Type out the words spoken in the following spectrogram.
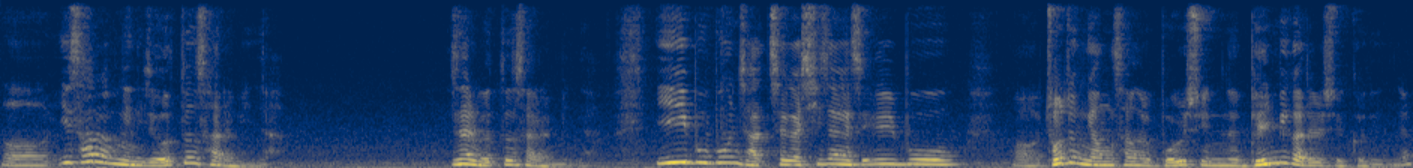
어, 이 사람은 이제 어떤 사람이냐 이 사람이 어떤 사람이냐. 이 부분 자체가 시장에서 일부 어, 조정 양상을 보일 수 있는 빌미가 될 수 있거든요.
